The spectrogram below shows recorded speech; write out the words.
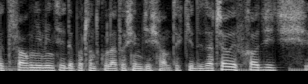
e, trwał mniej więcej do początku lat 80., kiedy zaczęły wchodzić,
